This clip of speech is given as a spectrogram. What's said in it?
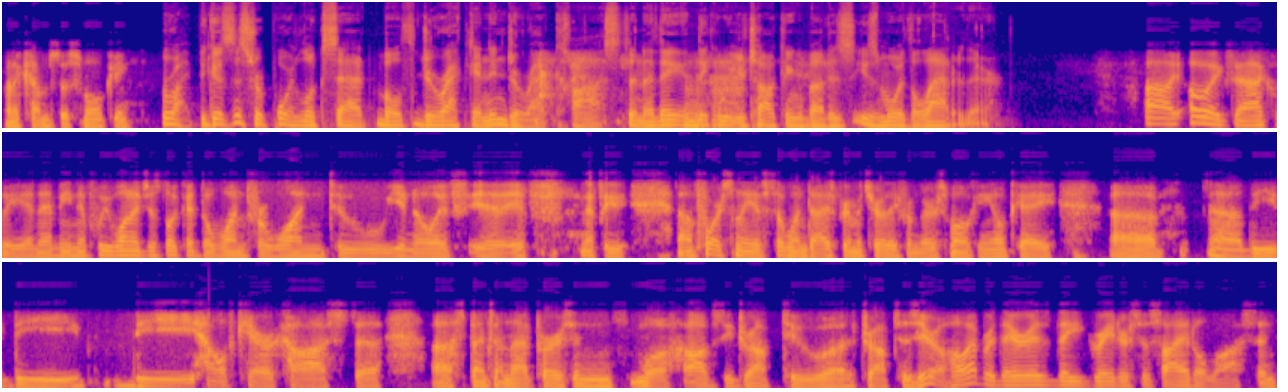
when it comes to smoking. Right, because this report looks at both direct and indirect costs, and I think, I think mm-hmm. what you're talking about is is more the latter there. Uh, oh, exactly. And I mean, if we want to just look at the one for one to, you know, if, if, if we, unfortunately, if someone dies prematurely from their smoking, okay, uh, uh, the, the, the healthcare cost, uh, uh, spent on that person will obviously drop to, uh, drop to zero. However, there is the greater societal loss. And,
